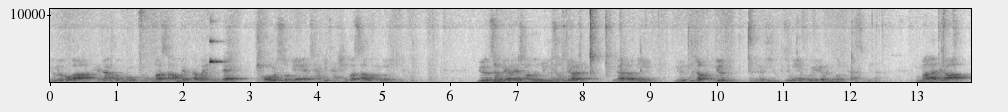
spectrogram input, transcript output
윤 후보가 대장동 몸통과 싸우겠다고 했는데 거울 속에 자기 자신과 싸우는 것입니다. 윤석열의 적은 윤석열이라더니 윤적윤을 입증해 보이려는 것 같습니다. 뿐만 아니라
